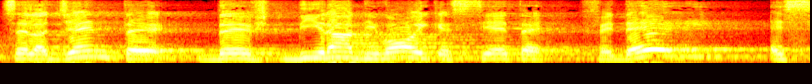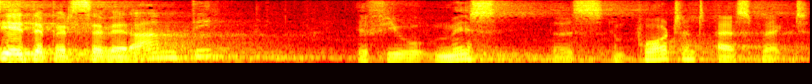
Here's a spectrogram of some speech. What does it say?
se la gente de- dirà di voi che siete fedeli e siete perseveranti. If you miss this important aspect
